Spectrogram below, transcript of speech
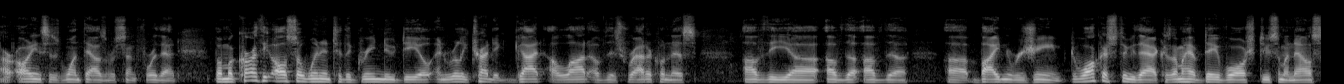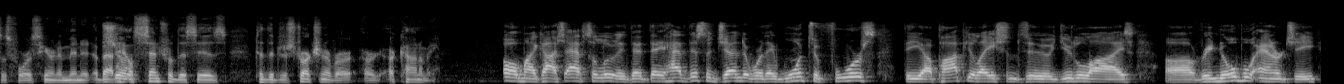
Our audience is 1,000% for that. But McCarthy also went into the Green New Deal and really tried to gut a lot of this radicalness of the uh, of the of the uh, Biden regime. To walk us through that, because I'm going to have Dave Walsh do some analysis for us here in a minute about Sure. how central this is to the destruction of our, our economy. Oh my gosh, absolutely. That they have this agenda where they want to force the uh, population to utilize uh, renewable energy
